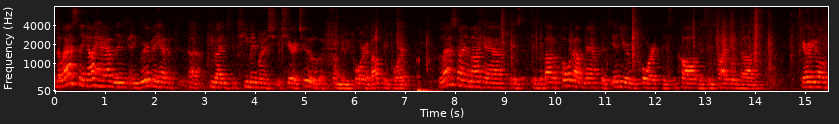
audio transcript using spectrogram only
the last thing I have, and and Greer may have a few items that she may want to sh- share too from the report, about the report. The last item I have is, is about a fold-out map that's in your report, it's called, it's entitled um, aerial,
